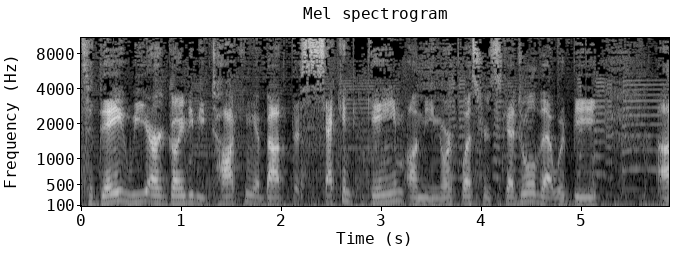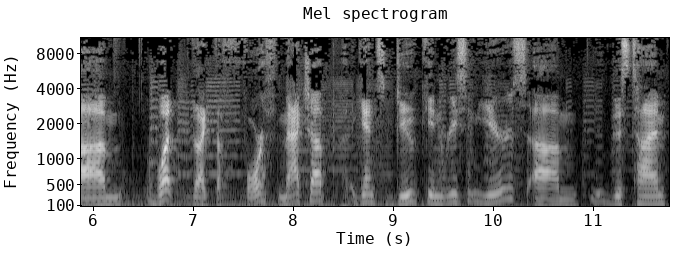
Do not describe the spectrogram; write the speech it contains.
today we are going to be talking about the second game on the Northwestern schedule that would be um, what like the fourth matchup against Duke in recent years. Um, this time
